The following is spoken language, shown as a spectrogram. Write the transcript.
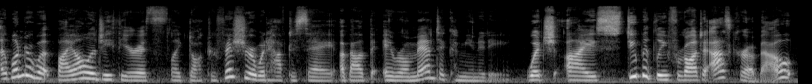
I wonder what biology theorists like Dr. Fisher would have to say about the aromantic community, which I stupidly forgot to ask her about.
